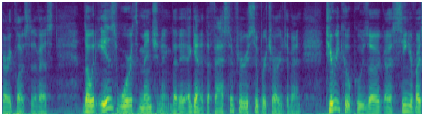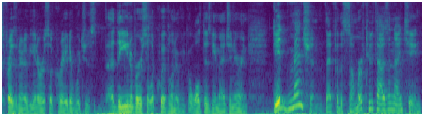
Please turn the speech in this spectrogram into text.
very close to the vest. Though it is worth mentioning that, uh, again, at the Fast and Furious Supercharged event, Thierry Coup, who's a, a, senior vice president of Universal Creative, which is uh, the universal equivalent of Walt Disney Imagineering, did mention that for the summer of 2019,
